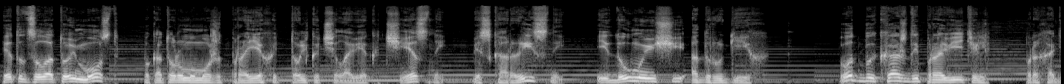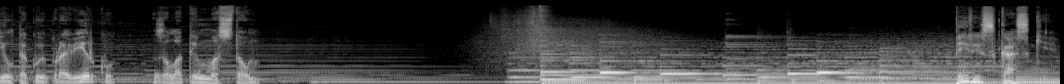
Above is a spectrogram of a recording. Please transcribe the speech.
этот золотой мост, по которому может проехать только человек честный, бескорыстный и думающий о других. Вот бы каждый правитель проходил такую проверку золотым мостом. Пересказки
